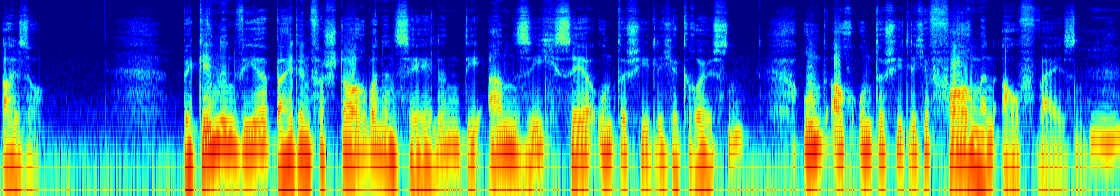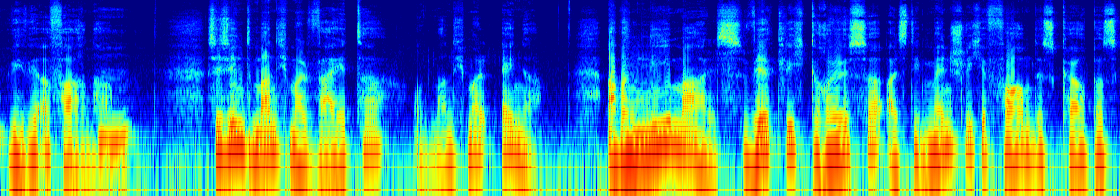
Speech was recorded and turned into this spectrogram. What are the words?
Also, beginnen wir bei den verstorbenen Seelen, die an sich sehr unterschiedliche Größen und auch unterschiedliche Formen aufweisen, wie wir erfahren haben. Sie sind manchmal weiter und manchmal enger, aber niemals wirklich größer als die menschliche Form des Körpers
